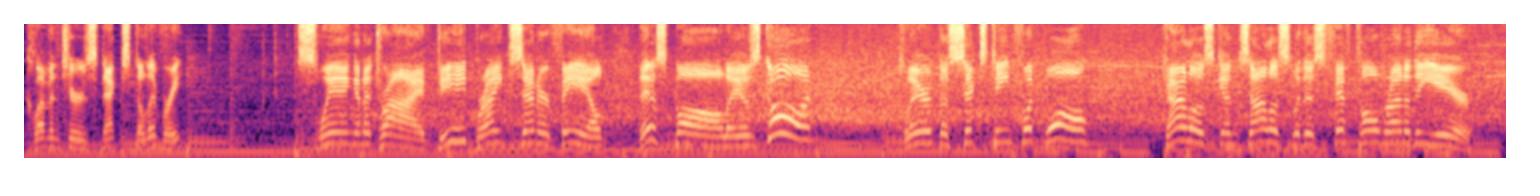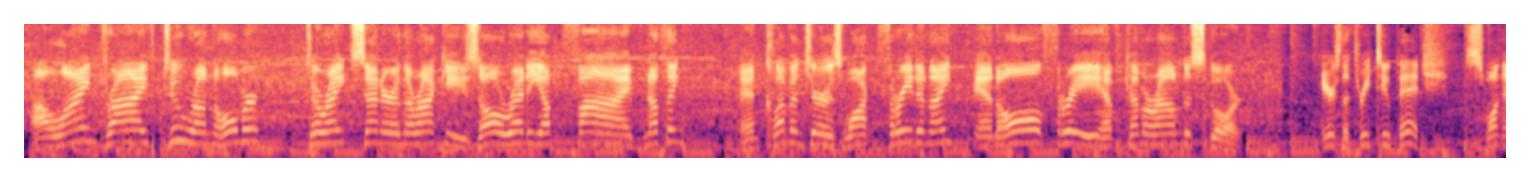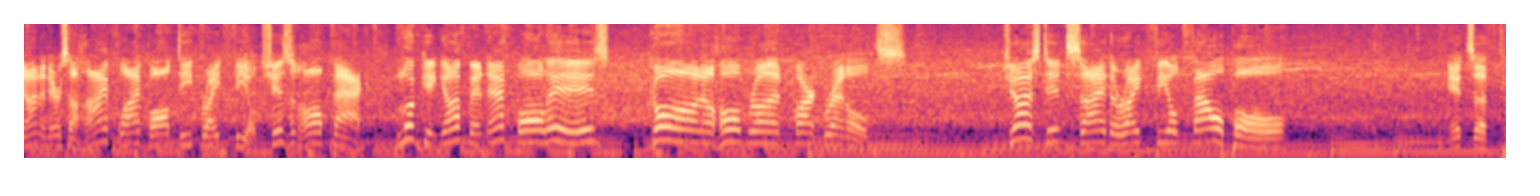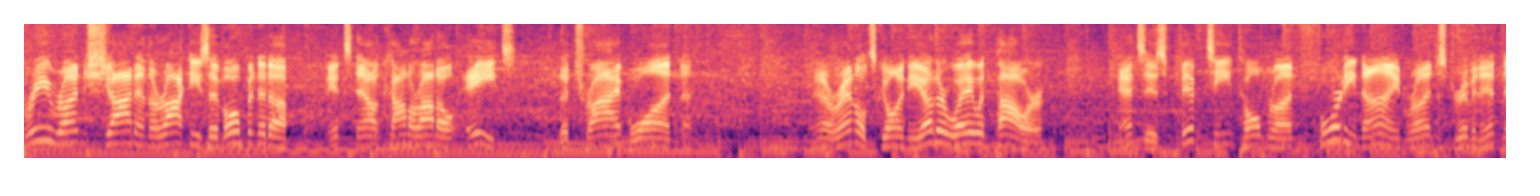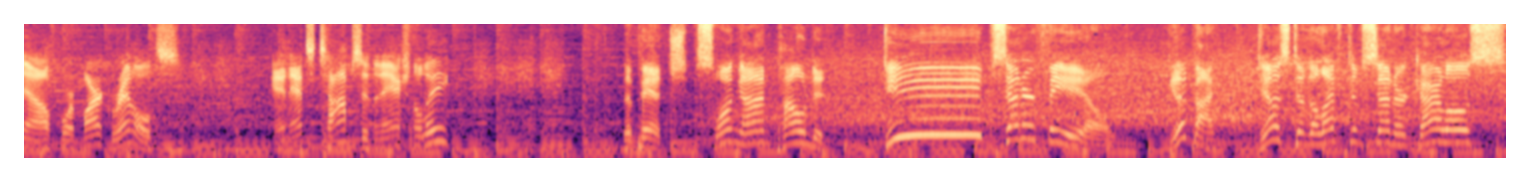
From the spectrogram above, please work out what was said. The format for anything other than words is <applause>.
Clevinger's next delivery. Swing and a drive, deep right center field. This ball is gone. Cleared the 16 foot wall. Carlos Gonzalez with his fifth home run of the year. A line drive, two run homer to right center, and the Rockies already up 5 nothing. And Clevinger has walked three tonight, and all three have come around to score. Here's the 3 2 pitch. Swung on, and there's a high fly ball deep right field. Chisenhall back, looking up, and that ball is gone. A home run, Mark Reynolds just inside the right field foul pole. It's a three run shot, and the Rockies have opened it up. It's now Colorado 8, the Tribe 1. And Reynolds going the other way with power. That's his 15th home run, 49 runs driven in now for Mark Reynolds. And that's tops in the National League. The pitch swung on, pounded deep center field. Goodbye. Just to the left of center, Carlos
